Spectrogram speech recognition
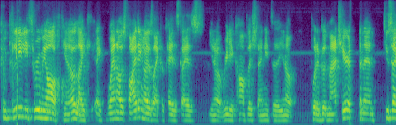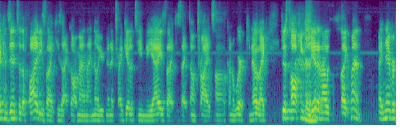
completely threw me off. You know, like like when I was fighting, I was like, okay, this guy is you know really accomplished. I need to you know put a good match here. And then two seconds into the fight, he's like, he's like, oh man, I know you're gonna try guillotine me. Yeah, he's like, he's like, don't try, it's not gonna work. You know, like just talking shit. And I was like, man, I never,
